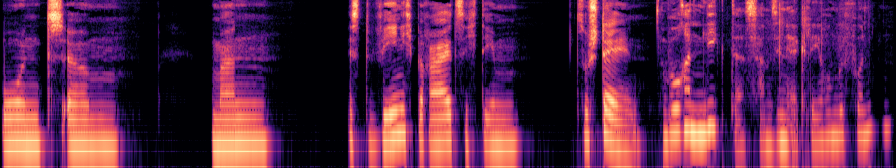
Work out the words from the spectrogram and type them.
Und ähm, man ist wenig bereit, sich dem zu stellen. Woran liegt das? Haben Sie eine Erklärung gefunden?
